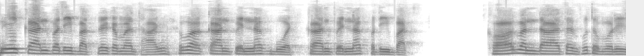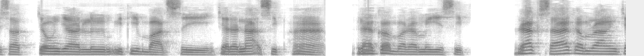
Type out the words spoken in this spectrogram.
นี่การปฏิบัติในกรรมฐานเพราะว่าการเป็นนักบวชการเป็นนักปฏิบัติ ขอบรรดาท่านพุทธบริษัทจงอย่าลืมอิทธิบาทสี่จรณะสิบห้าแล้วก็บารมีสิบรักษากำลังใจ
